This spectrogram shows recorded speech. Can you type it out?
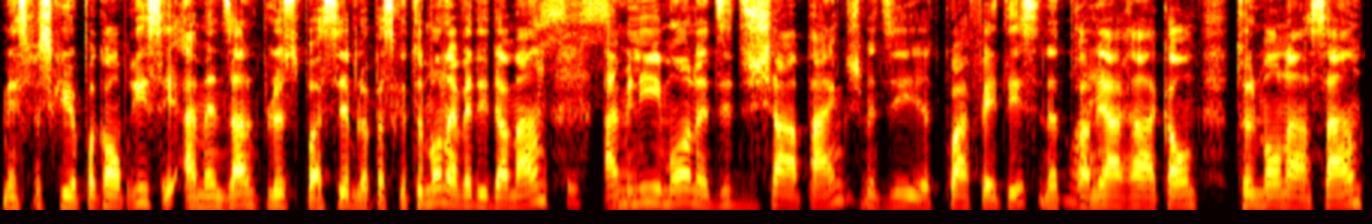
Mais c'est parce qu'il n'a pas compris, c'est amène-en le plus possible. là, parce que tout le monde avait des demandes. C'est ça. Amélie et moi, on a dit du champagne. Je me dis Il y a de quoi fêter. C'est notre Ouais. première rencontre, tout le monde ensemble.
